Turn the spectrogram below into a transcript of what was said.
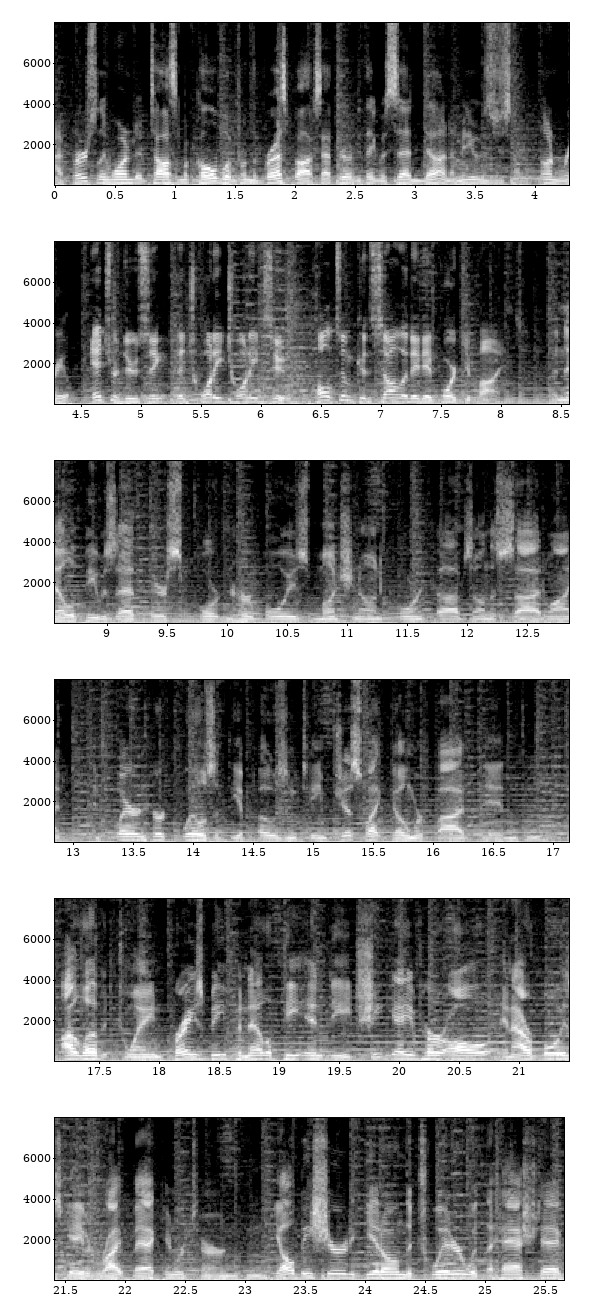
I personally wanted to toss him a cold one from the press box after everything was said and done. I mean, it was just unreal. Introducing the 2022 Paltham Consolidated Porcupines. Penelope was out there supporting her boys, munching on corn cobs on the sideline, and flaring her quills at the opposing team, just like Gomer 5 did. Mm-hmm. I love it, Dwayne. Praise be Penelope indeed. She gave her all, and our boys gave it right back in return. Mm-hmm. Y'all be sure to get on the Twitter with the hashtag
